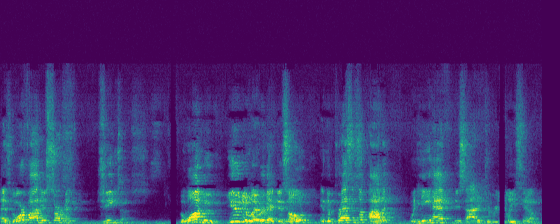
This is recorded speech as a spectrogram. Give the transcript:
has glorified his servant Jesus, the one who you delivered and disowned in the presence of Pilate when he had decided to release him.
